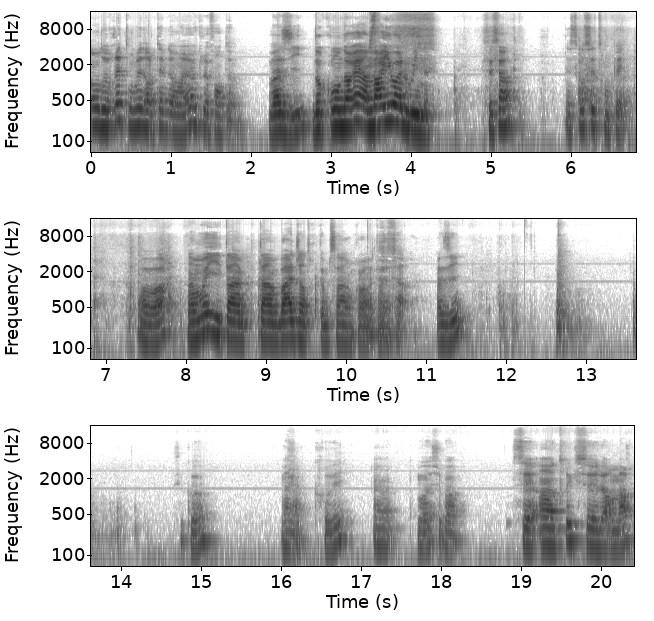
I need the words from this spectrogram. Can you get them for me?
on devrait tomber dans le thème de Mario avec le fantôme. Vas-y. Donc on aurait un Mario Halloween. C'est ça? Est-ce qu'on s'est trompé? On va voir. Non, moi, il- t'as un, t'as un badge, un truc comme ça encore à C'est ça. Vas-y. C'est quoi? Voilà, crevé. Un- Ouais, je sais pas. C'est un truc, c'est leur marque,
